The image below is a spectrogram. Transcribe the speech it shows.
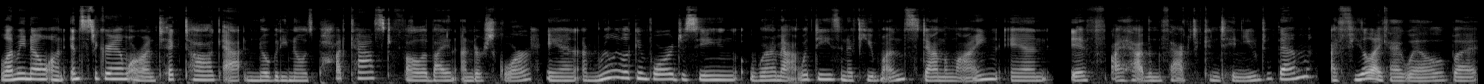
Let me know on Instagram or on TikTok at Nobody Knows Podcast, followed by an underscore. And I'm really looking forward to seeing where I'm at with these in a few months down the line. And if I have in fact continued them. I feel like I will, but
